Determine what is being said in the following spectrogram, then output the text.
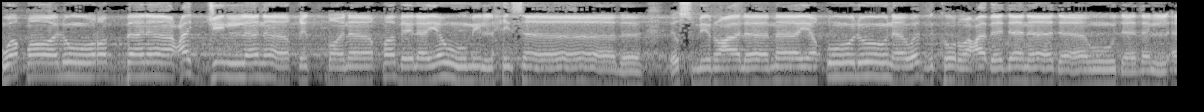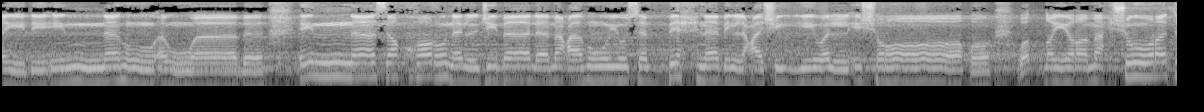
وقالوا ربنا عجل لنا قطنا قبل يوم الحساب. اصبر على ما يقولون واذكر عبدنا داود ذا الأيد إنه أواب. إنا سخرنا الجبال معه يسبحن بالعشي والإشراق. والطير محشورة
